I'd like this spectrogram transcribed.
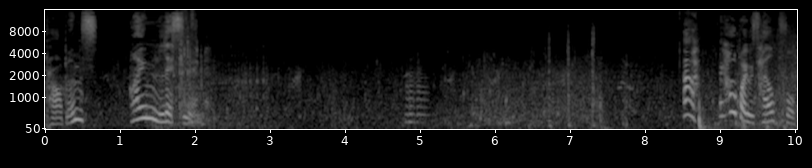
problems? I'm listening. Ah, I hope I was helpful.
